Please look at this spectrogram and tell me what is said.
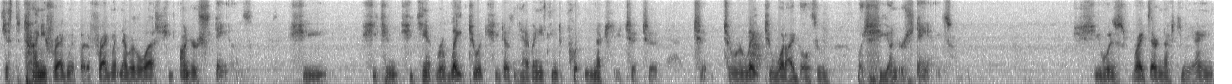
just a tiny fragment, but a fragment nevertheless. She understands. She she can she can't relate to it. She doesn't have anything to put next to to to to, relate to what I go through, but she understands. She was right there next to me. I mean,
